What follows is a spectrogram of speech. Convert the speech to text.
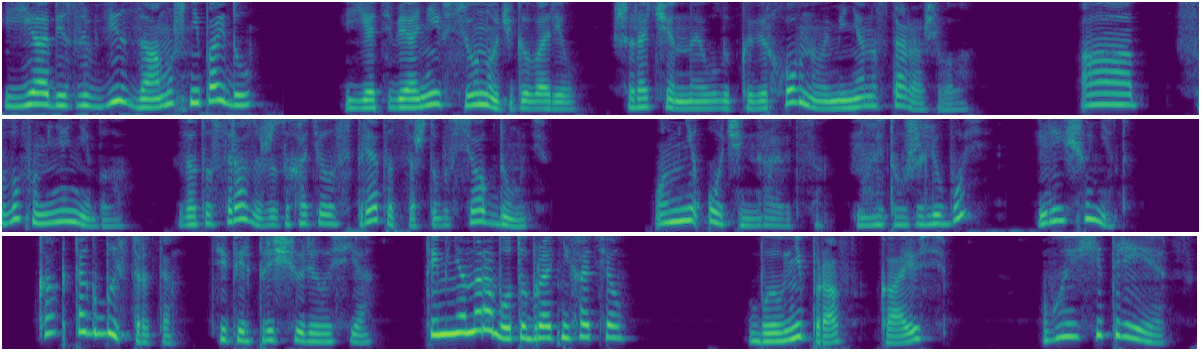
«Я без любви замуж не пойду», я тебе о ней всю ночь говорил. Широченная улыбка Верховного меня настораживала. А слов у меня не было. Зато сразу же захотелось спрятаться, чтобы все обдумать. Он мне очень нравится. Но это уже любовь? Или еще нет? Как так быстро-то? Теперь прищурилась я. Ты меня на работу брать не хотел. Был неправ. Каюсь. Ой, хитрец.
